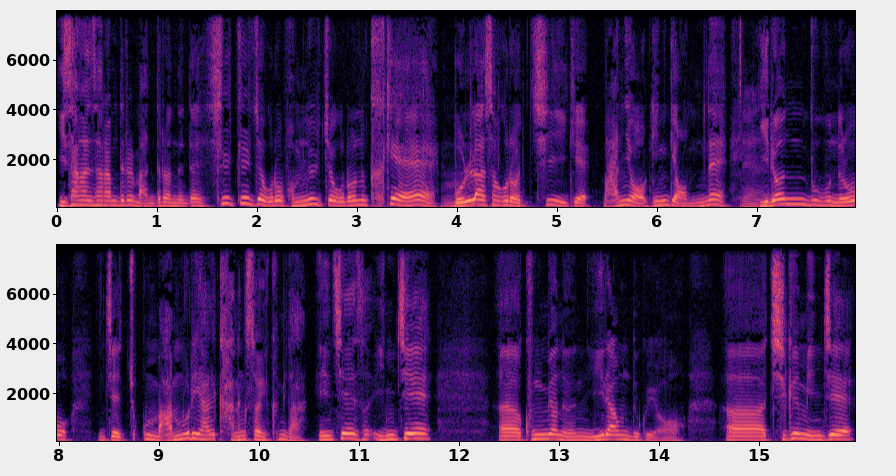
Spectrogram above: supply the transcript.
이상한 사람들을 만들었는데 실질적으로 법률적으로는 크게 몰라서 그렇지 이게 많이 어긴 게 없네 네. 이런 부분으로 이제 조금 마무리할 가능성이 큽니다. 이제서 이제 어, 국면은 2라운드고요. 어, 지금 이제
